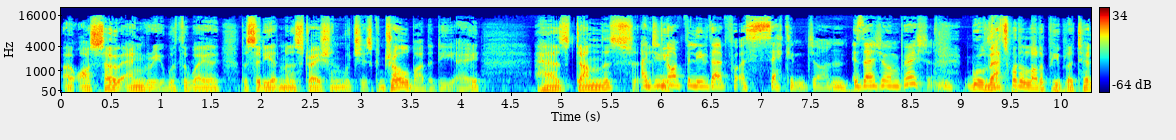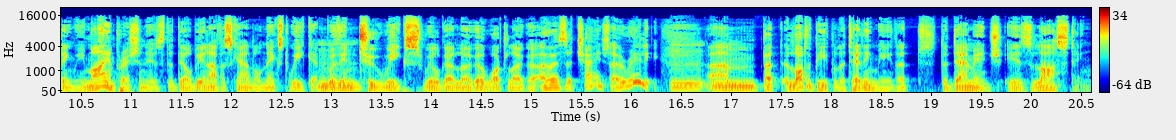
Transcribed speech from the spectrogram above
are so angry with the way the city administration, which is controlled by the DA, has done this. I do, do not believe that for a second, John. Is that your impression? Well, that's what a lot of people are telling me. My impression is that there'll be another scandal next week, and mm. within two weeks we'll go logo. What logo? Oh, has it changed? Oh, really? Mm-hmm. Um, but a lot of people are telling me that the damage is lasting.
